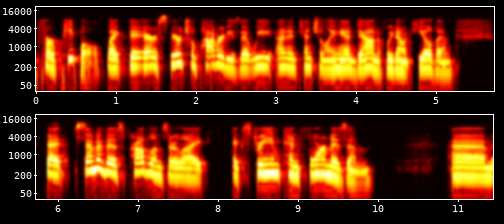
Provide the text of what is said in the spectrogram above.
for people. Like there are spiritual poverties that we unintentionally hand down if we don't heal them. But some of those problems are like extreme conformism. Um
